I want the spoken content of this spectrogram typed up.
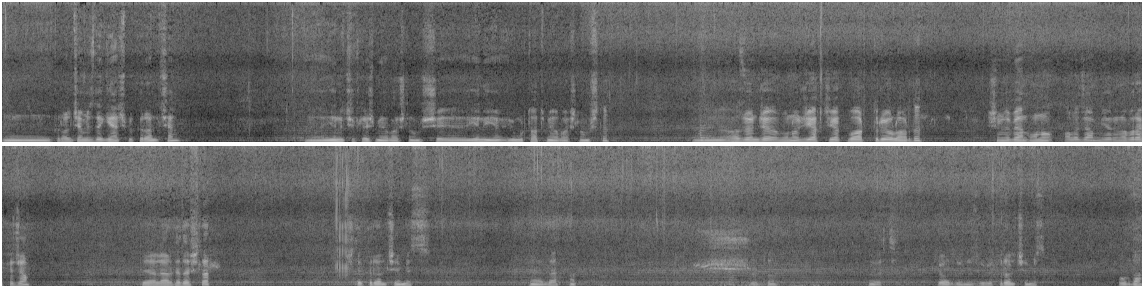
hmm, kraliçemiz de genç bir kraliçe. Ee, yeni çiftleşmeye başlamış. Şey, yeni yumurta atmaya başlamıştı. Ee, az önce bunu ciyak ciyak bağırttırıyorlardı. Şimdi ben onu alacağım yerine bırakacağım. Değerli arkadaşlar. İşte kraliçemiz. Nerede? Hah. Şurada. Evet. Gördüğünüz gibi kraliçemiz burada.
